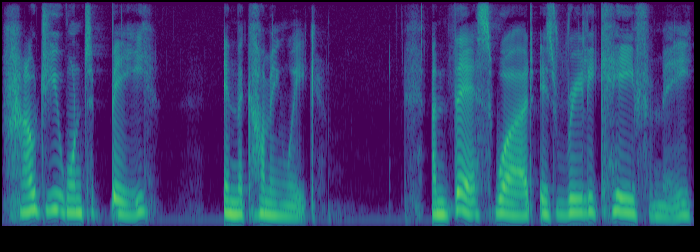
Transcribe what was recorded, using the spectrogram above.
how do you want to be in the coming week? And this word is really key for me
